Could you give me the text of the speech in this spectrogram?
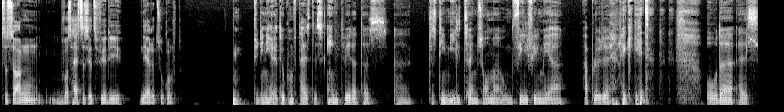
zu sagen? Was heißt das jetzt für die nähere Zukunft? Für die nähere Zukunft heißt es entweder, dass äh, das Team Ilza im Sommer um viel, viel mehr Ablöse weggeht, oder es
